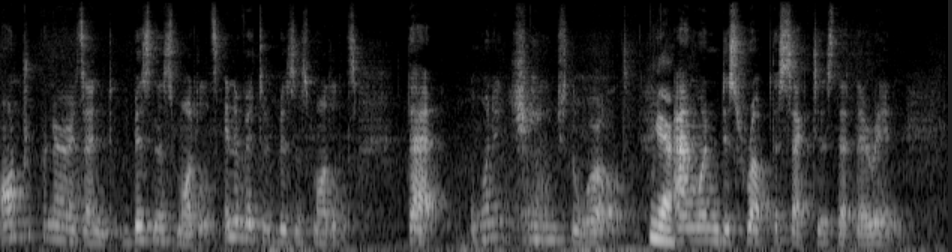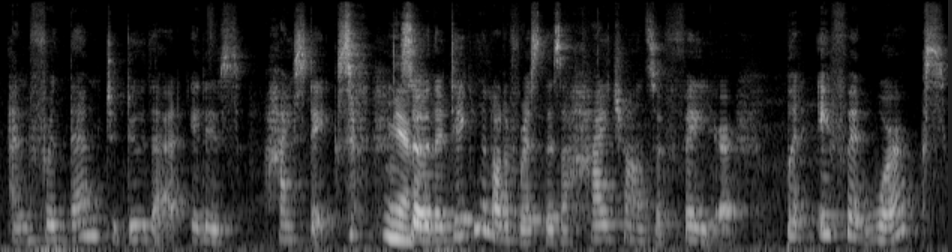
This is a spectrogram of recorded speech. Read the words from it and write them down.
entrepreneurs and business models, innovative business models that want to change the world Yeah. and want to disrupt the sectors that they're in. And for them to do that, it is high stakes. Yeah. So they're taking a lot of risk. There's a high chance of failure. But if it works,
